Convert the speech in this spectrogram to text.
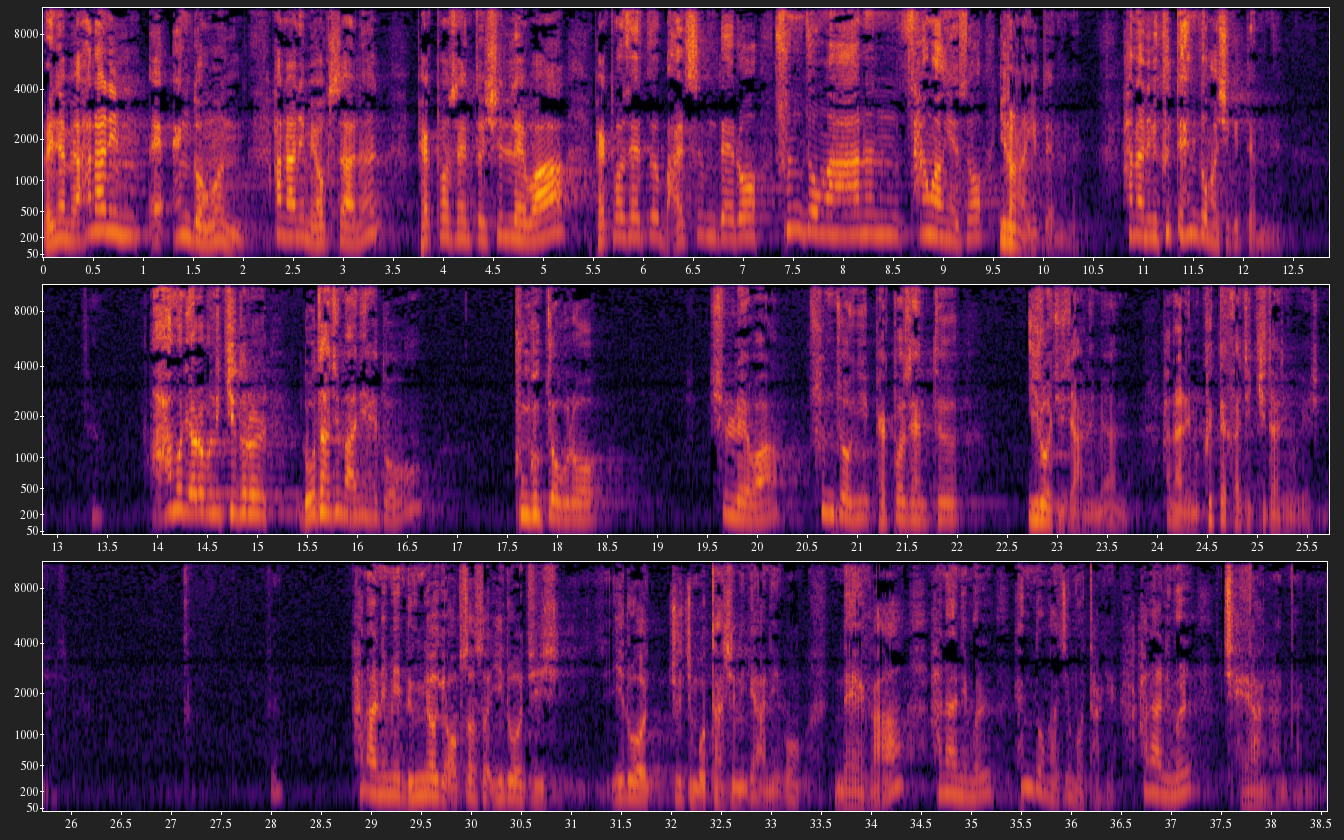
왜냐하면 하나님의 행동은 하나님의 역사는 100% 신뢰와 100% 말씀대로 순종하는 상황에서 일어나기 때문에 하나님이 그때 행동하시기 때문에 아무리 여러분이 기도를 노다지 많이 해도 궁극적으로 신뢰와 순종이 100% 이루어지지 않으면 하나님은 그때까지 기다리고 계신 거예요. 하나님이 능력이 없어서 이루어지, 이루어주지 못하시는 게 아니고 내가 하나님을 행동하지 못하게, 하나님을 제한한다는 거죠. 예.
